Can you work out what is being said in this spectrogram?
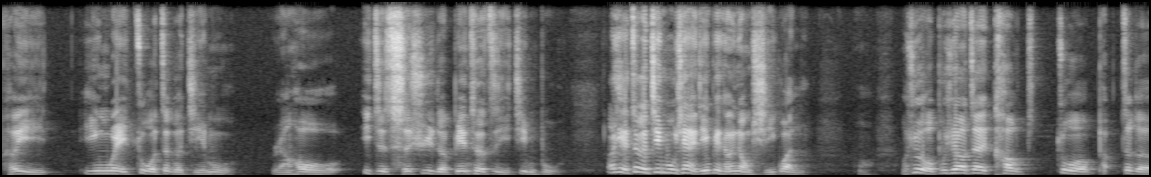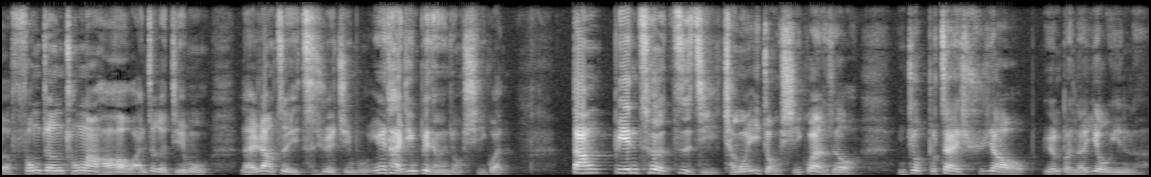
可以因为做这个节目，然后一直持续的鞭策自己进步，而且这个进步现在已经变成一种习惯了。哦，我觉得我不需要再靠做这个风筝冲浪好好玩这个节目来让自己持续的进步，因为它已经变成一种习惯。当鞭策自己成为一种习惯的时候，你就不再需要原本的诱因了。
